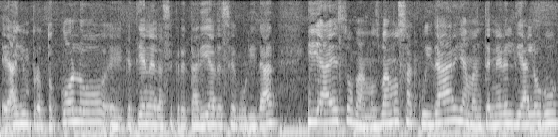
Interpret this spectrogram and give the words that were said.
eh, hay un protocolo eh, que tiene la Secretaría de Seguridad y a eso vamos, vamos a cuidar y a mantener el diálogo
